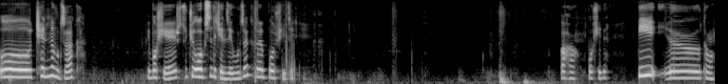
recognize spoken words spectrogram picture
o kendine vuracak. Bir boş yer. Çünkü o birisi de kendine vuracak ve boş yiyecek. Aha boş yedi. Bir e, tamam.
